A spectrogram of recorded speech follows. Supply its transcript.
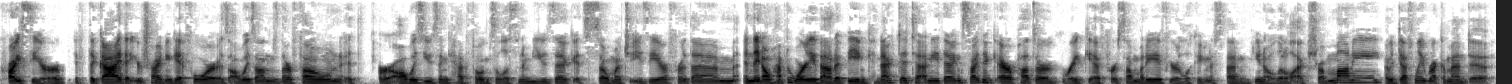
pricier. If the guy that you're trying to get for is always on their phone or always using headphones to listen to music, it's so much easier for them and they don't have to worry about it being connected to anything. So I think AirPods are a great gift for somebody if you're looking to spend, you know, a little extra money. I would definitely recommend it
